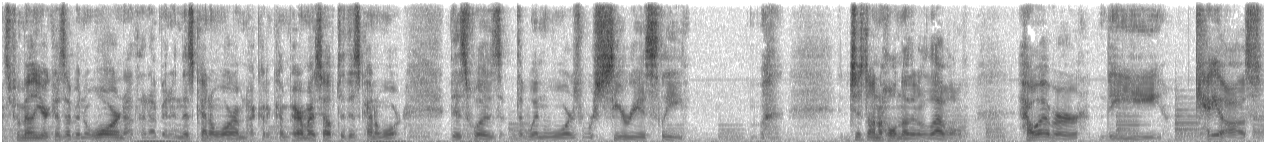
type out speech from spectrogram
It's familiar because I've been to war. Not that I've been in this kind of war. I'm not going to compare myself to this kind of war. This was the, when wars were seriously just on a whole nother level. However, the chaos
